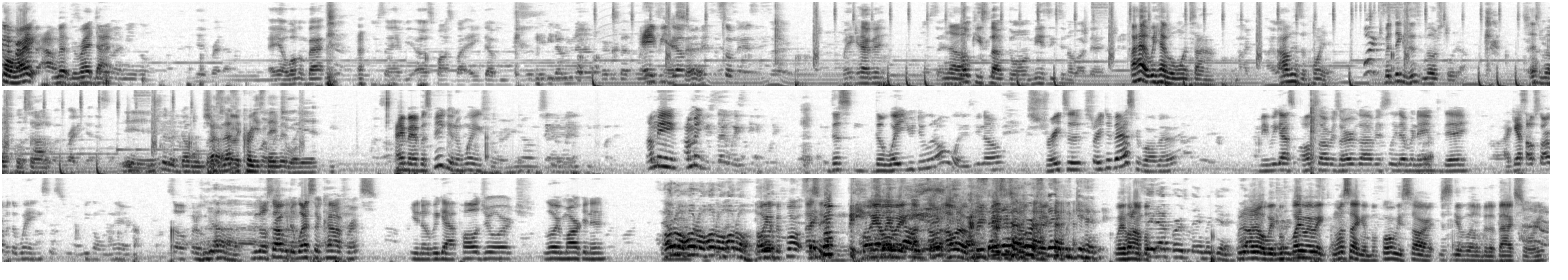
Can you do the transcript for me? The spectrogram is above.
Go right. Hours. The red dot. Yeah. Yeah, right now. Hey, yo, welcome back. I'm saying we uh, sponsored by AW. ABW now? Every best way. ABW. Yes, sir. this is so nasty. Wing Heaven. You know what I'm saying? No. Loki slept on. Me and CT know about that. I had we have it one time. I, I, like I was disappointed. What? But the thing is, this is middle school though. That's middle school, I so wasn't ready yet. So. yeah. You should have doubled That's, back. that's a crazy statement, but yeah. Hey man, but speaking of wings, for you know what I'm saying? I mean, I mean, this the way you do it always, you know, straight to straight to basketball, man. I mean, we got some All Star reserves, obviously, that were named today. I guess I'll start with the wings, since you know we going there. So for the Yeah. we gonna start with the Western Conference. You know, we got Paul George, Laurie Markkanen. Hold on, hold on, hold on, hold on. Oh yeah, before I Say- say, oh yeah, wait, wait. No, I, say- I, want to Say preface this that first name again. Wait, hold on. Say that first name again. No, no, wait, wait, wait, wait. One second. Before we start, just to give a little bit of backstory.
